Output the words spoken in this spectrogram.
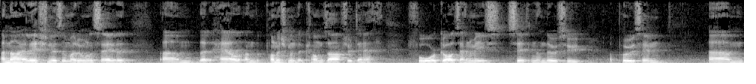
annihilationism. I don't want to say that um, that hell and the punishment that comes after death for God's enemies, Satan and those who oppose him, um,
